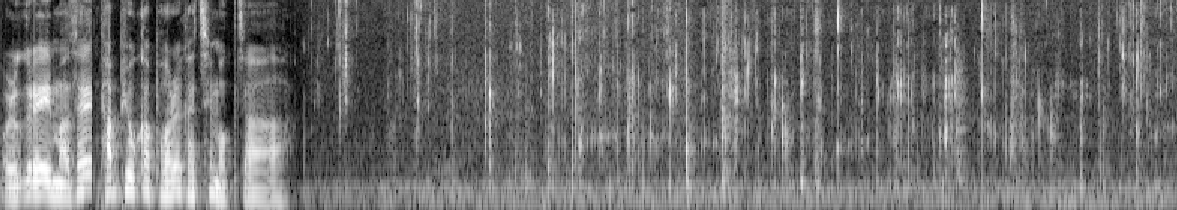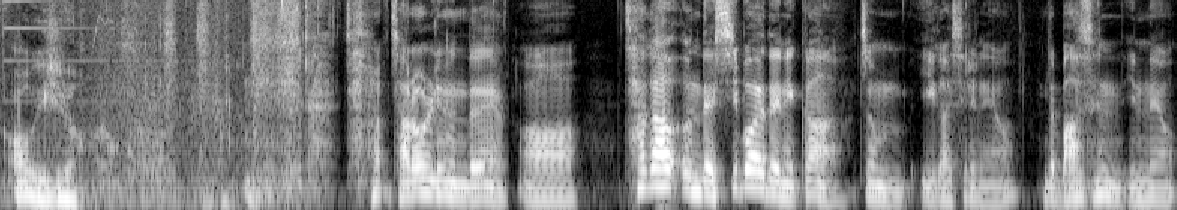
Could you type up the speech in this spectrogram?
얼그레이 맛에 타피오카 펄을 같이 먹자 어우 싫어. 잘, 잘 어울리는데 어, 차가운데 씹어야 되니까 좀 이가 시리네요. 근데 맛은 있네요.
